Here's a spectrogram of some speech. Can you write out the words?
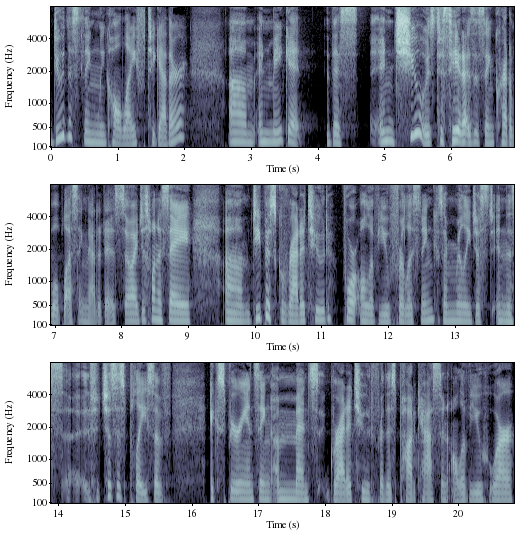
do this thing we call life together um, and make it this and choose to see it as this incredible blessing that it is. So I just want to say um, deepest gratitude for all of you for listening because I'm really just in this uh, just this place of experiencing immense gratitude for this podcast and all of you who are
